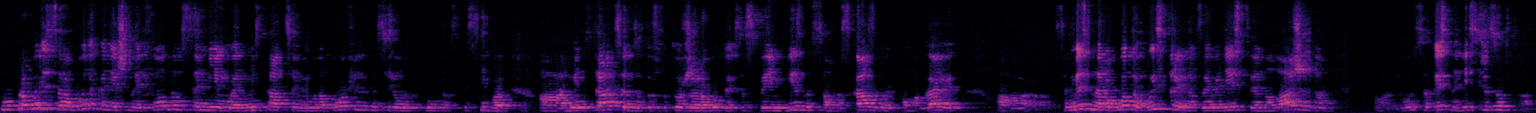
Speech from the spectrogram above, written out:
Ну, проводится работа, конечно, и фондом самим, и администрациями монопрофильных населенных пунктов. Спасибо а, администрациям за то, что тоже работают со своим бизнесом, рассказывают, помогают. А, совместная работа выстроена, взаимодействие налажено, а, ну соответственно, есть результат.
